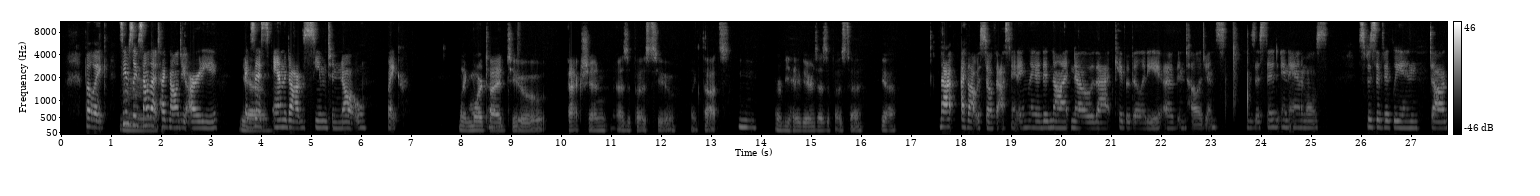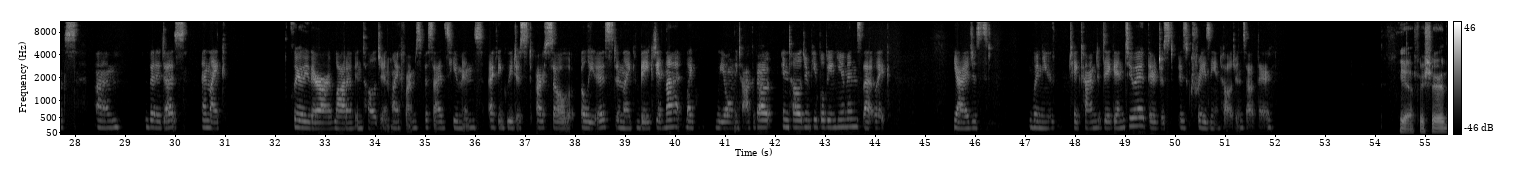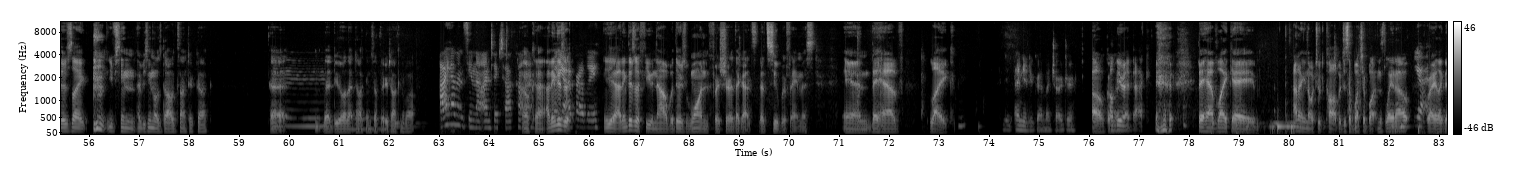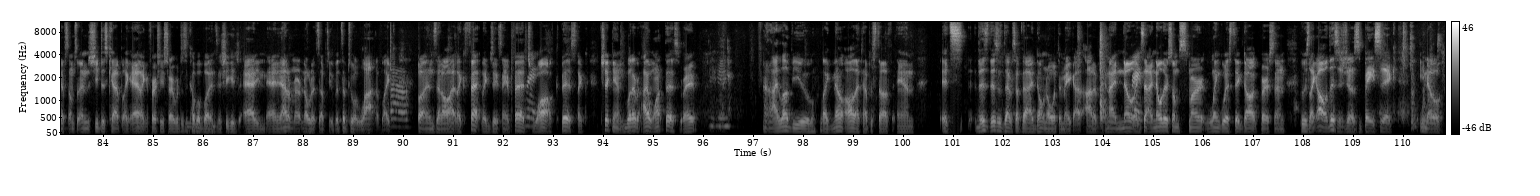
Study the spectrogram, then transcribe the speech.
But like it seems like some of that mm. technology already Yeah, exists and the dogs seem to know like like more tied to action as opposed to like thoughts or behaviors as opposed to yeah. that I thought was so fascinating. Like I did not know that capability of intelligence existed in animals, specifically in dogs. Um, but it does, and like clearly there are a lot of intelligent life forms besides humans. I think we just are so elitist and like baked in that like we only talk about intelligent people being humans that like yeah, I just when you take time to dig into it, there just is crazy intelligence out there. Yeah, for sure. There's like you've seen have you seen those dogs on TikTok that Mm, that do all that talking stuff that you're talking about? I haven't seen that on TikTok. Huh? Okay. I But think there's yeah, a probably. Yeah, I think there's a few now, but there's one for sure that got that's super famous. And they have like I need to grab my charger. Oh, go I'll be right back. they have like a I don't even know what you would call it, but just a bunch of buttons laid out. Yeah. Right, like they have some, and she just kept like adding. Like at first, she started with just a couple of buttons, and she keeps adding, and adding. I don't remember, know what it's up to, but it's up to a lot of like Oh, buttons that all had like fet, like Jake saying fetch, Right. walk, this, like chicken, whatever. I want this, right? mhm. I love you, like no, all that type of stuff, and it's this this is the type of stuff that I don't know what to make out, out of it, and I know, like I said, I know there's some smart linguistic dog person who's like, oh, this is just basic, you know.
